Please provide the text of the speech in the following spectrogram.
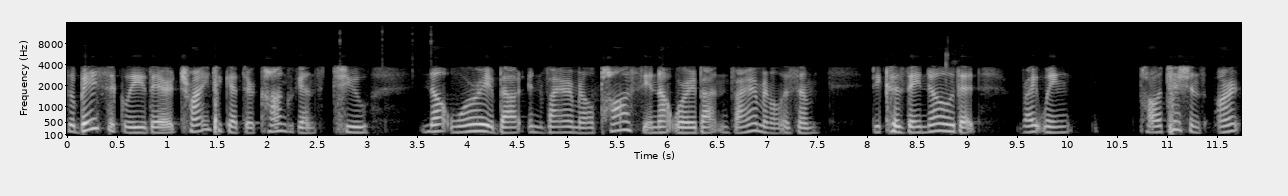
So basically, they're trying to get their congregants to not worry about environmental policy and not worry about environmentalism because they know that right wing politicians aren't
